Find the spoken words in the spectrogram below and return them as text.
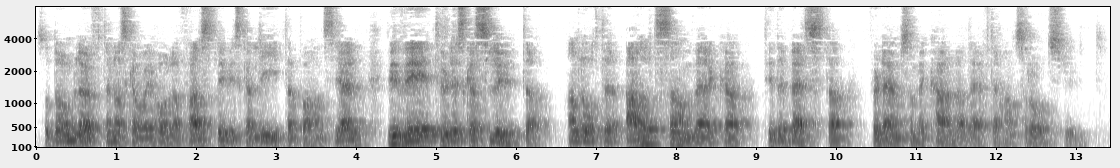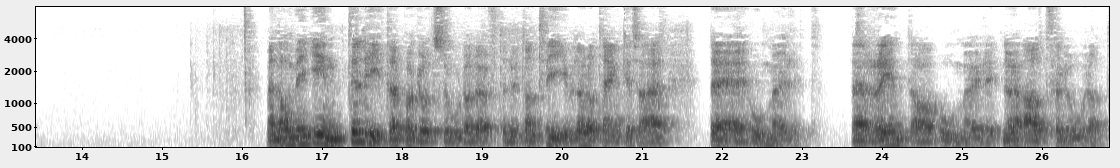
Så de löftena ska vi hålla fast vid, vi ska lita på hans hjälp. Vi vet hur det ska sluta. Han låter allt samverka till det bästa för dem som är kallade efter hans rådslut. Men om vi inte litar på Guds ord och löften utan tvivlar och tänker så här, det är omöjligt. Det är rent av omöjligt, nu är allt förlorat.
